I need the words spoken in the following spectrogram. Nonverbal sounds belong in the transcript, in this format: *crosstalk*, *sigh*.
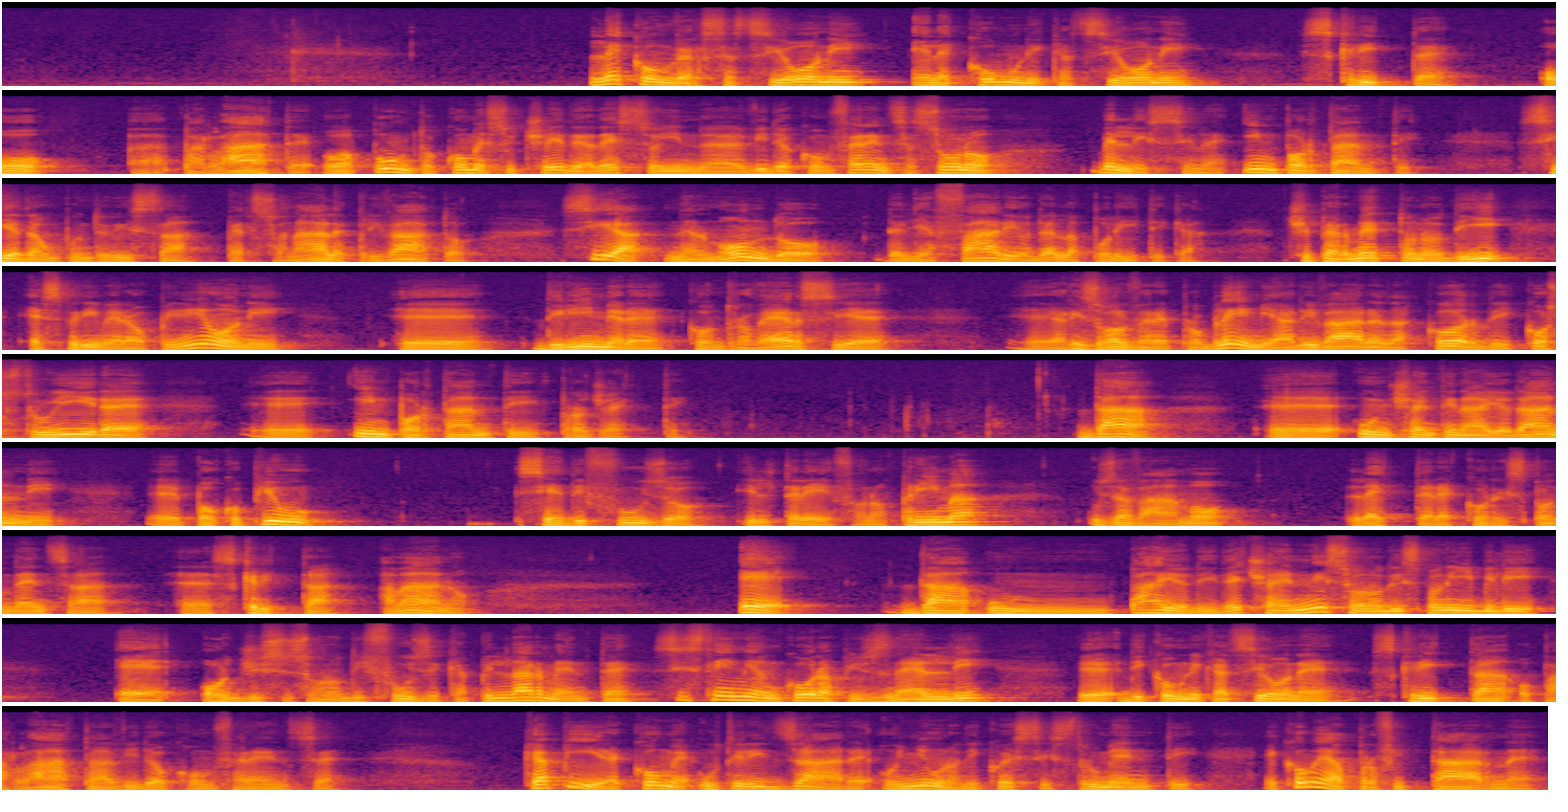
Le conversazioni e le comunicazioni scritte o eh, parlate o appunto come succede adesso in eh, videoconferenza sono bellissime, importanti, sia da un punto di vista personale, privato, sia nel mondo degli affari o della politica. Ci permettono di esprimere opinioni, eh, dirimere controversie, eh, risolvere problemi, arrivare ad accordi, costruire eh, importanti progetti. Da eh, un centinaio d'anni, eh, poco più, si è diffuso il telefono. Prima usavamo lettere, corrispondenza eh, scritta a mano e da un paio di decenni sono disponibili e oggi si sono diffusi capillarmente sistemi ancora più snelli eh, di comunicazione scritta o parlata, videoconferenze. Capire come utilizzare ognuno di questi strumenti e come approfittarne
